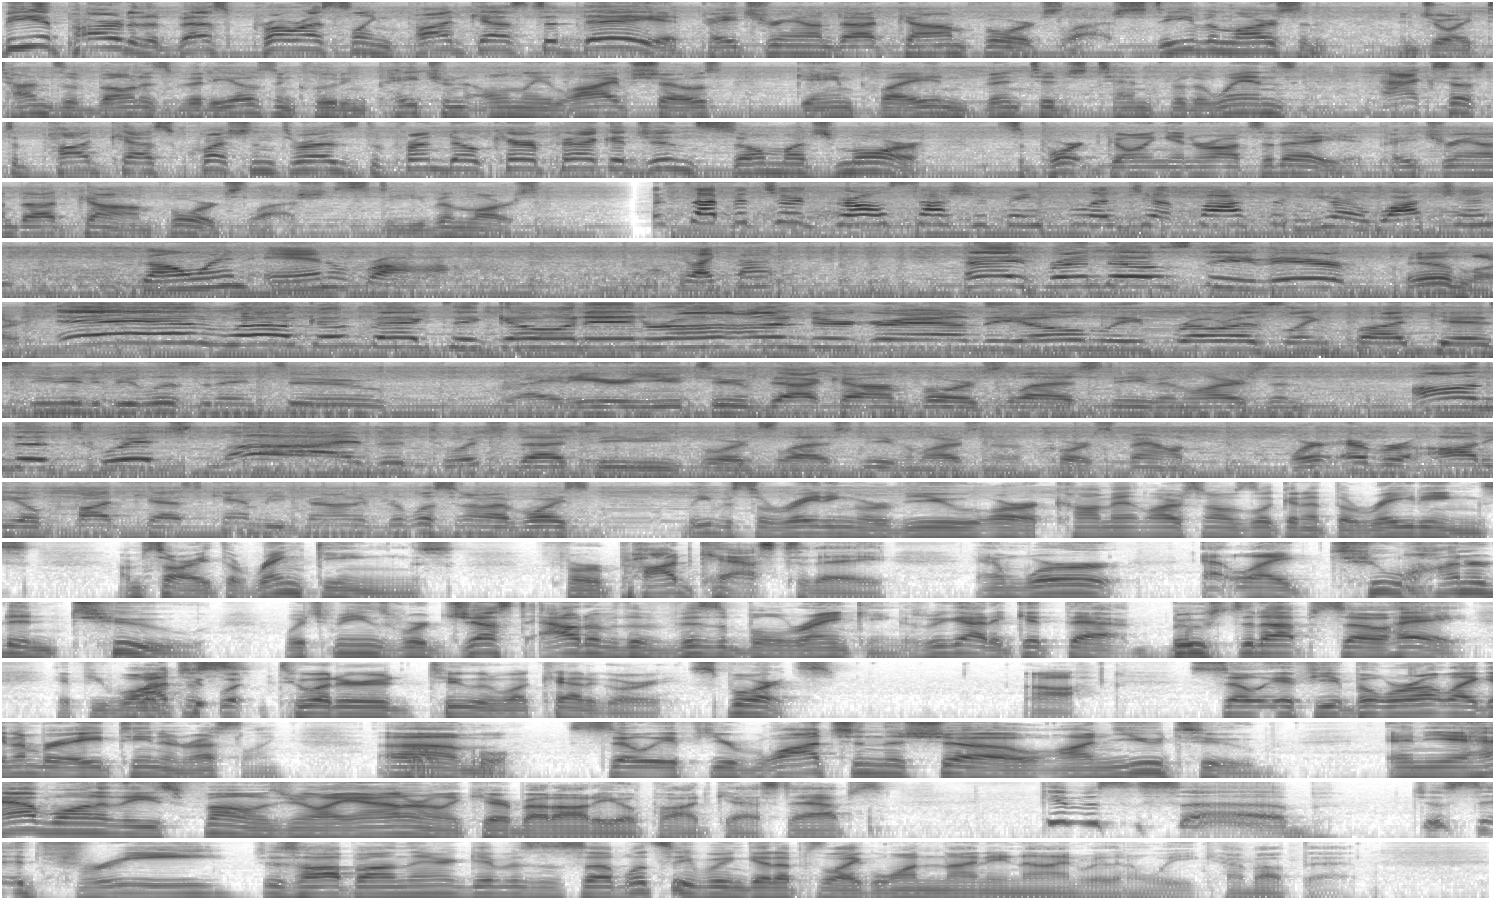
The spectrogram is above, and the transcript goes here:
Be a part of the best pro wrestling podcast today at patreon.com forward slash Steven Larson. Enjoy tons of bonus videos, including patron only live shows, gameplay, and vintage 10 for the wins, access to podcast question threads, the Friendo Care Package, and so much more. Support Going In Raw today at patreon.com forward slash Steven Larson. What's up? It's your girl Sasha Banks, legit boss. You are watching Going In Raw. You like that? Hey, friendo, Steve here. And Lars. And welcome back to Going In Raw Underground, the only pro wrestling podcast you need to be listening to right here, youtube.com forward slash Steven Larson, on the Twitch live at twitch.tv forward slash Steven Larson, and of course found wherever audio podcasts can be found. If you're listening to my voice, leave us a rating, review, or a comment. Larson, I was looking at the ratings, I'm sorry, the rankings for podcast today, and we're at like 202, which means we're just out of the visible rankings. We got to get that boosted up. So, hey, if you watch What, two, what, 202 in what category? sports, Ah, so if you, but we're at like number 18 in wrestling. Um, cool. So if you're watching the show on YouTube and you have one of these phones, you're like, I don't really care about audio podcast apps. Give us a sub. Just it's free. Just hop on there, give us a sub. Let's see if we can get up to like 199 within a week. How about that?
